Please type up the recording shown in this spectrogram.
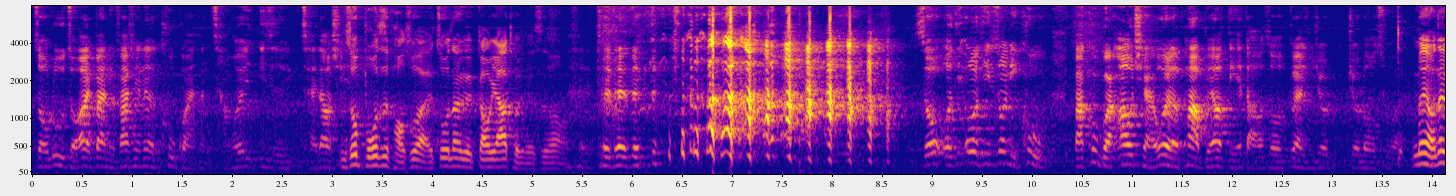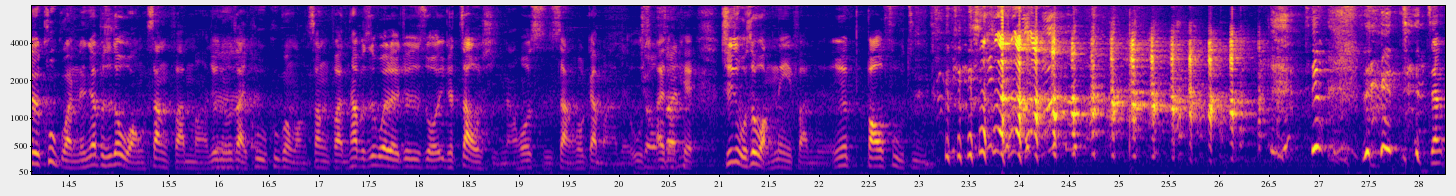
走路走到一半，你发现那个裤管很长，会一直踩到鞋。你说脖子跑出来做那个高压腿的时候，对对对对。说，我听我听说你裤把裤管凹起来，为了怕不要跌倒的时候，不然就就露出来。没有那个裤管，人家不是都往上翻嘛？就牛仔裤裤管往上翻，它不是为了就是说一个造型啊，或时尚或干嘛的。九分。其实我是往内翻的，因为包覆住。这样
